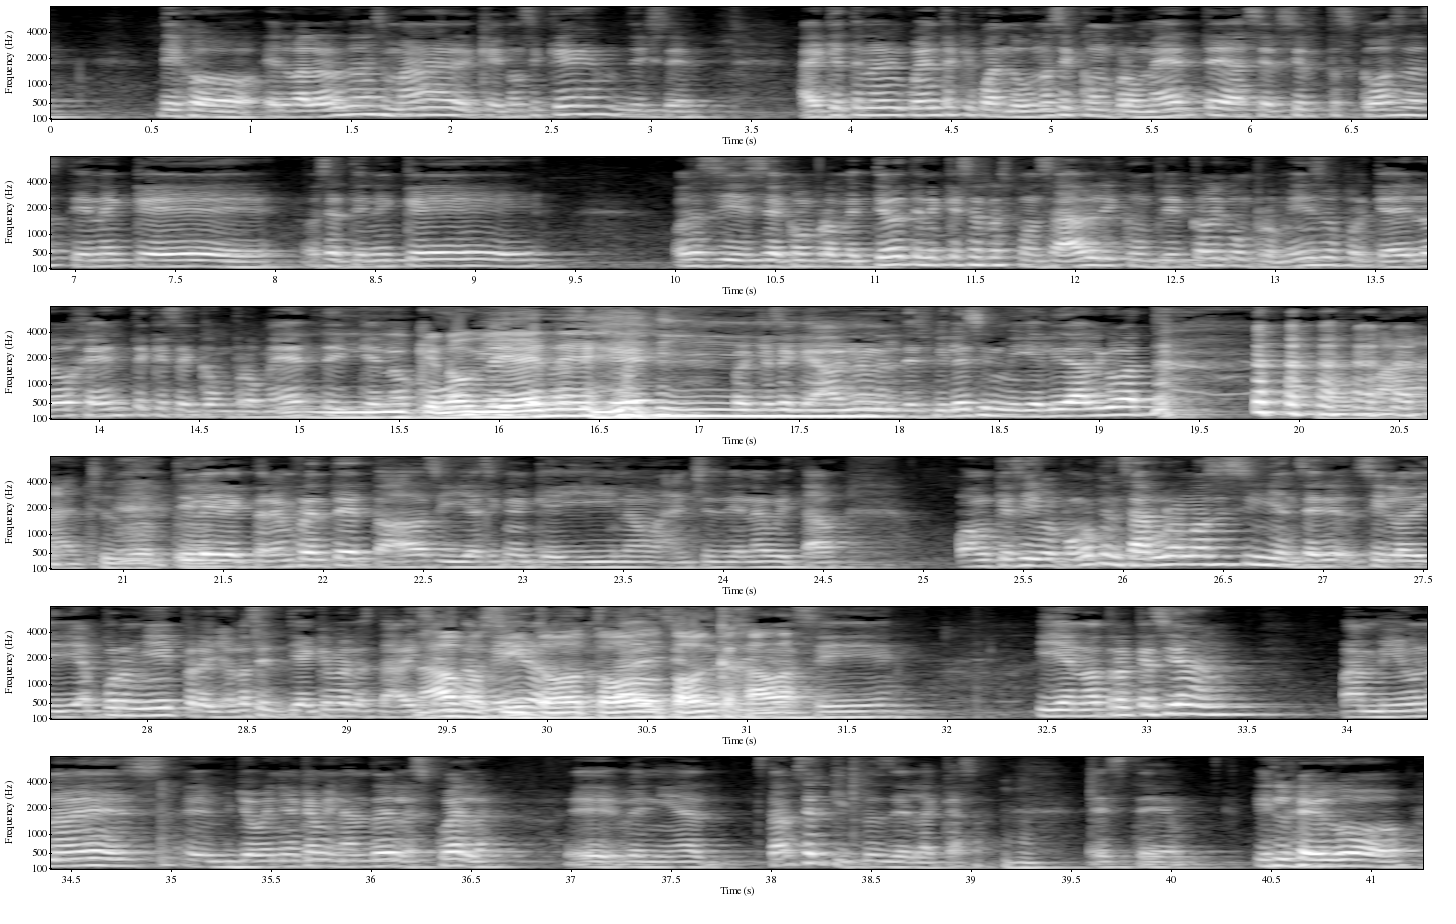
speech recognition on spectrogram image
dijo, el valor de la semana de que no sé qué, dice, hay que tener en cuenta que cuando uno se compromete a hacer ciertas cosas, tiene que, o sea, tiene que, o sea, si se comprometió, tiene que ser responsable y cumplir con el compromiso, porque hay luego gente que se compromete y, que no Y que no cumple y que no viene. qué, porque se quedaron en el desfile sin Miguel Hidalgo. No manches, vato. Y la directora enfrente de todos y así como que, y no manches, bien agüitado. Aunque si me pongo a pensarlo, no sé si en serio, si lo diría por mí, pero yo lo sentía que me lo estaba diciendo pues a sí, mí, o todo- todo- todo encajaba. Sí. Y en otra ocasión, a mí una vez, eh, yo venía caminando de la escuela, eh, venía, estaba cerquita de la casa, este, y luego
